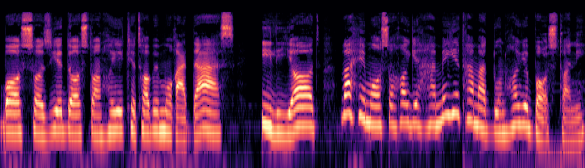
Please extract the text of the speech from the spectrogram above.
بازسازی داستانهای کتاب مقدس، ایلیاد و حماسه های همه تمدنهای باستانی.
